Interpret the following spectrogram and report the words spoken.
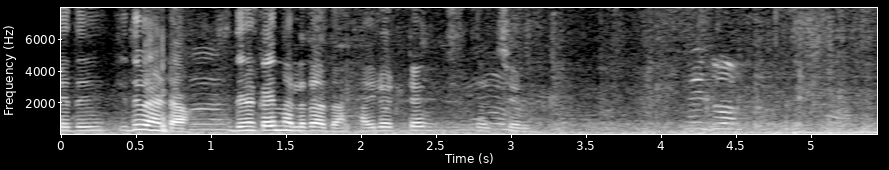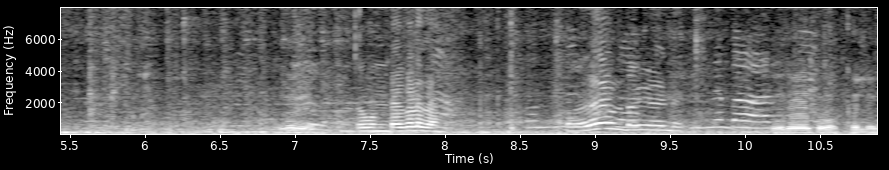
ഏത്? ഇത് വേണ്ട. ഇതിനേക്കാൾ നല്ലതാ അതാ. അതിലൊറ്റ വെച്ചോളൂ ഉണ്ടകളിതാ. ചെറിയ തോക്കല്ലേ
